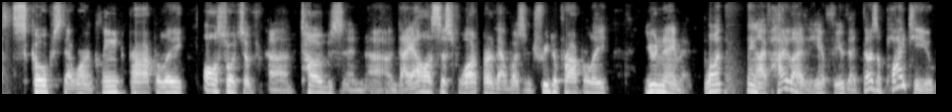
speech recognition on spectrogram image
scopes that weren't cleaned properly, all sorts of uh, tubs and uh, dialysis water that wasn't treated properly, you name it. One thing I've highlighted here for you that does apply to you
